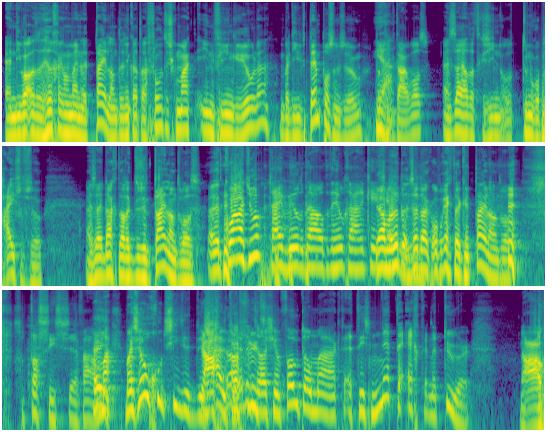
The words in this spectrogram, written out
En die wou altijd heel graag met mij naar Thailand. En ik had daar foto's gemaakt in Vingiriola, bij die tempels en zo, dat Ja. ik daar was. En zij had het gezien, op- toen nog op Hives of zo. En zij dacht dat ik dus in Thailand was. Eh, kwaad joh! zij wilde daar altijd heel graag een keer Ja, maar heen. dat, zij dacht oprecht dat ik in Thailand was. Fantastisch eh, verhaal. Hey. Maar, maar zo goed ziet het dus Ja, uit. Hè? absoluut. Dat als je een foto maakt, het is net de echte natuur. nou,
